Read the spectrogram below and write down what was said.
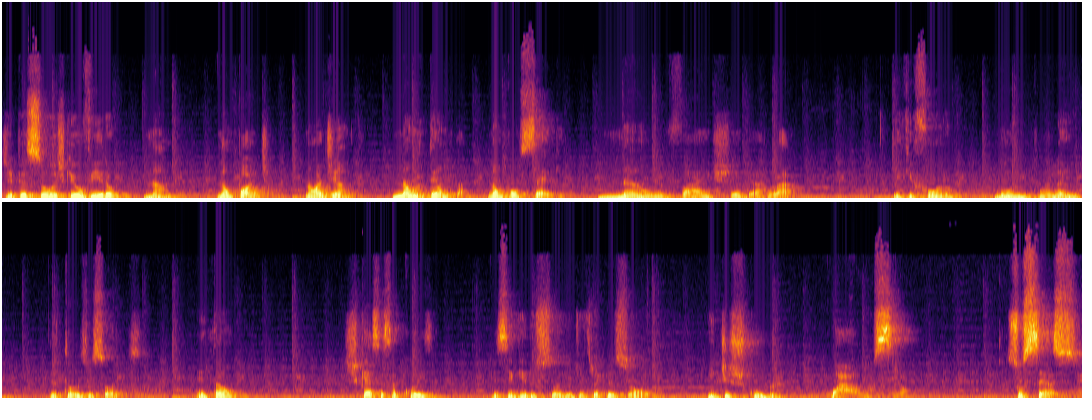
de pessoas que ouviram: não, não pode, não adianta, não tenta, não consegue, não vai chegar lá. E que foram muito além de todos os sonhos. Então, esquece essa coisa de seguir o sonho de outra pessoa e descubra qual o seu. Sucesso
